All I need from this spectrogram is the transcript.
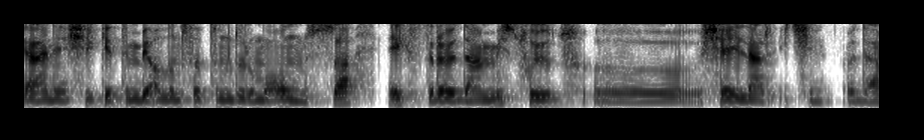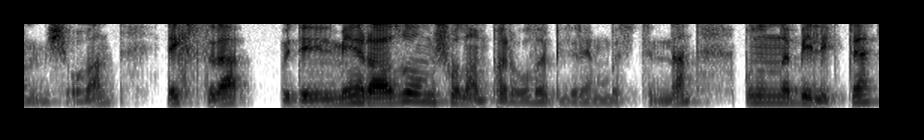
yani şirketin bir alım satım durumu olmuşsa ekstra ödenmiş soyut e, şeyler için ödenmiş olan ekstra ödenilmeye razı olmuş olan para olabilir en basitinden. Bununla birlikte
